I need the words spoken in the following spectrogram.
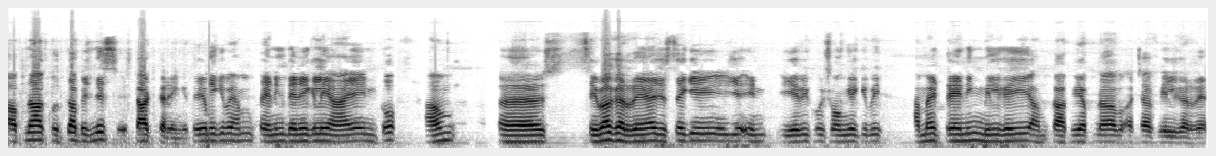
अपना खुद का बिज़नेस स्टार्ट करेंगे। तो ये कि भाई हम ट्रेनिंग देने के लिए आए इनको। हम अ, सेवा कर रहे हैं जिससे कि ये इन ये भी खुश होंगे कि भाई हमें ट्रेनिंग मिल गई हम काफ़ी अपना अच्छा फील कर रहे हैं।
